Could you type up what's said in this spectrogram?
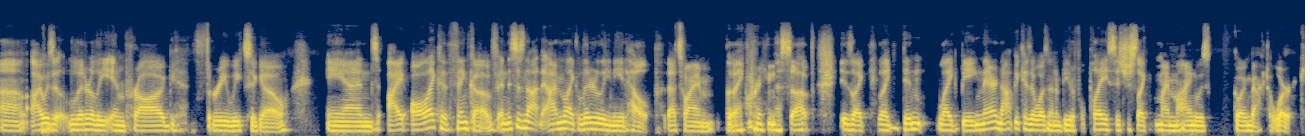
Um, I was literally in Prague three weeks ago, and i all i could think of and this is not i'm like literally need help. That's why i'm like bringing this up is like like didn't like being there not because it wasn't a beautiful place it's just like my mind was going back to work.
